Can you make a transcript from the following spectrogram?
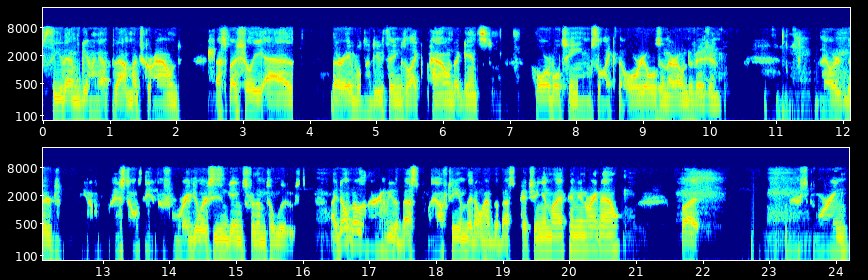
see them giving up that much ground, especially as they're able to do things like pound against horrible teams like the Orioles in their own division. They're, they're you know, I just don't see enough regular season games for them to lose. I don't know that they're going to be the best playoff team. They don't have the best pitching, in my opinion, right now. But they're scoring,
